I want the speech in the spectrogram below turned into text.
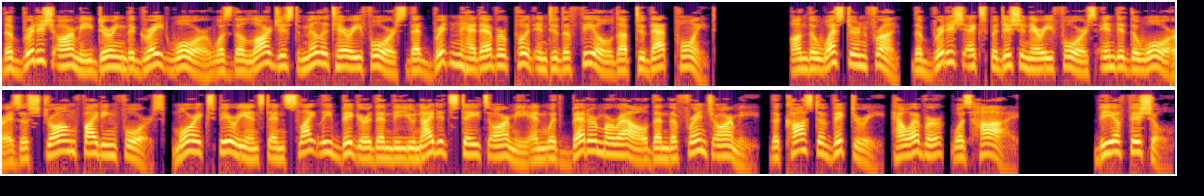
The British Army during the Great War was the largest military force that Britain had ever put into the field up to that point. On the Western Front, the British Expeditionary Force ended the war as a strong fighting force, more experienced and slightly bigger than the United States Army and with better morale than the French Army. The cost of victory, however, was high. The official,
